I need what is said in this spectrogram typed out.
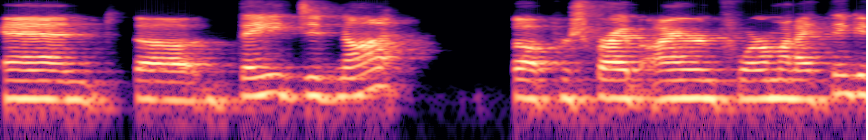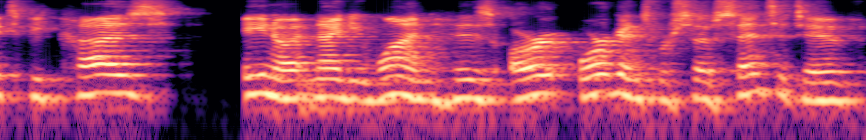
and uh, they did not uh, prescribe iron for him. And I think it's because, you know, at 91, his or- organs were so sensitive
